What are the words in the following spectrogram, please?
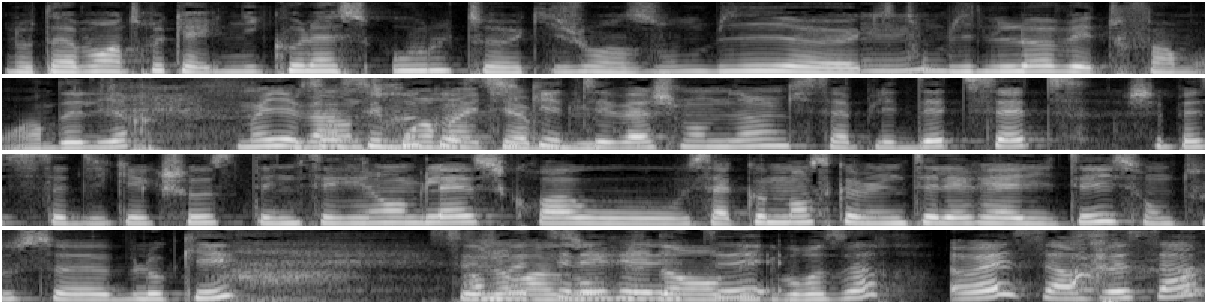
notamment un truc avec Nicolas Hoult euh, qui joue un zombie euh, qui Mhm. tombe in love et tout enfin bon, un délire Moi, il y avait ça, un truc aussi qui était vachement bien, qui s'appelait Dead Set. Je sais pas si ça dit quelque chose. C'était une série anglaise, je crois, où ça commence comme une télé-réalité. Ils sont tous bloqués. C'est En genre un zombie dans. Big Brother Ouais, c'est un peu ça.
